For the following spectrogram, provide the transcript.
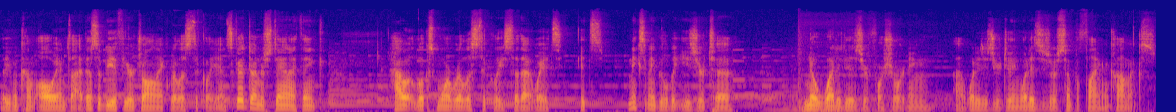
They'll even come all the way eye. This would be if you're drawing like realistically. And it's good to understand, I think, how it looks more realistically so that way it's it's makes it maybe a little bit easier to know what it is you're foreshortening, uh, what it is you're doing, what it is you're simplifying in comics.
